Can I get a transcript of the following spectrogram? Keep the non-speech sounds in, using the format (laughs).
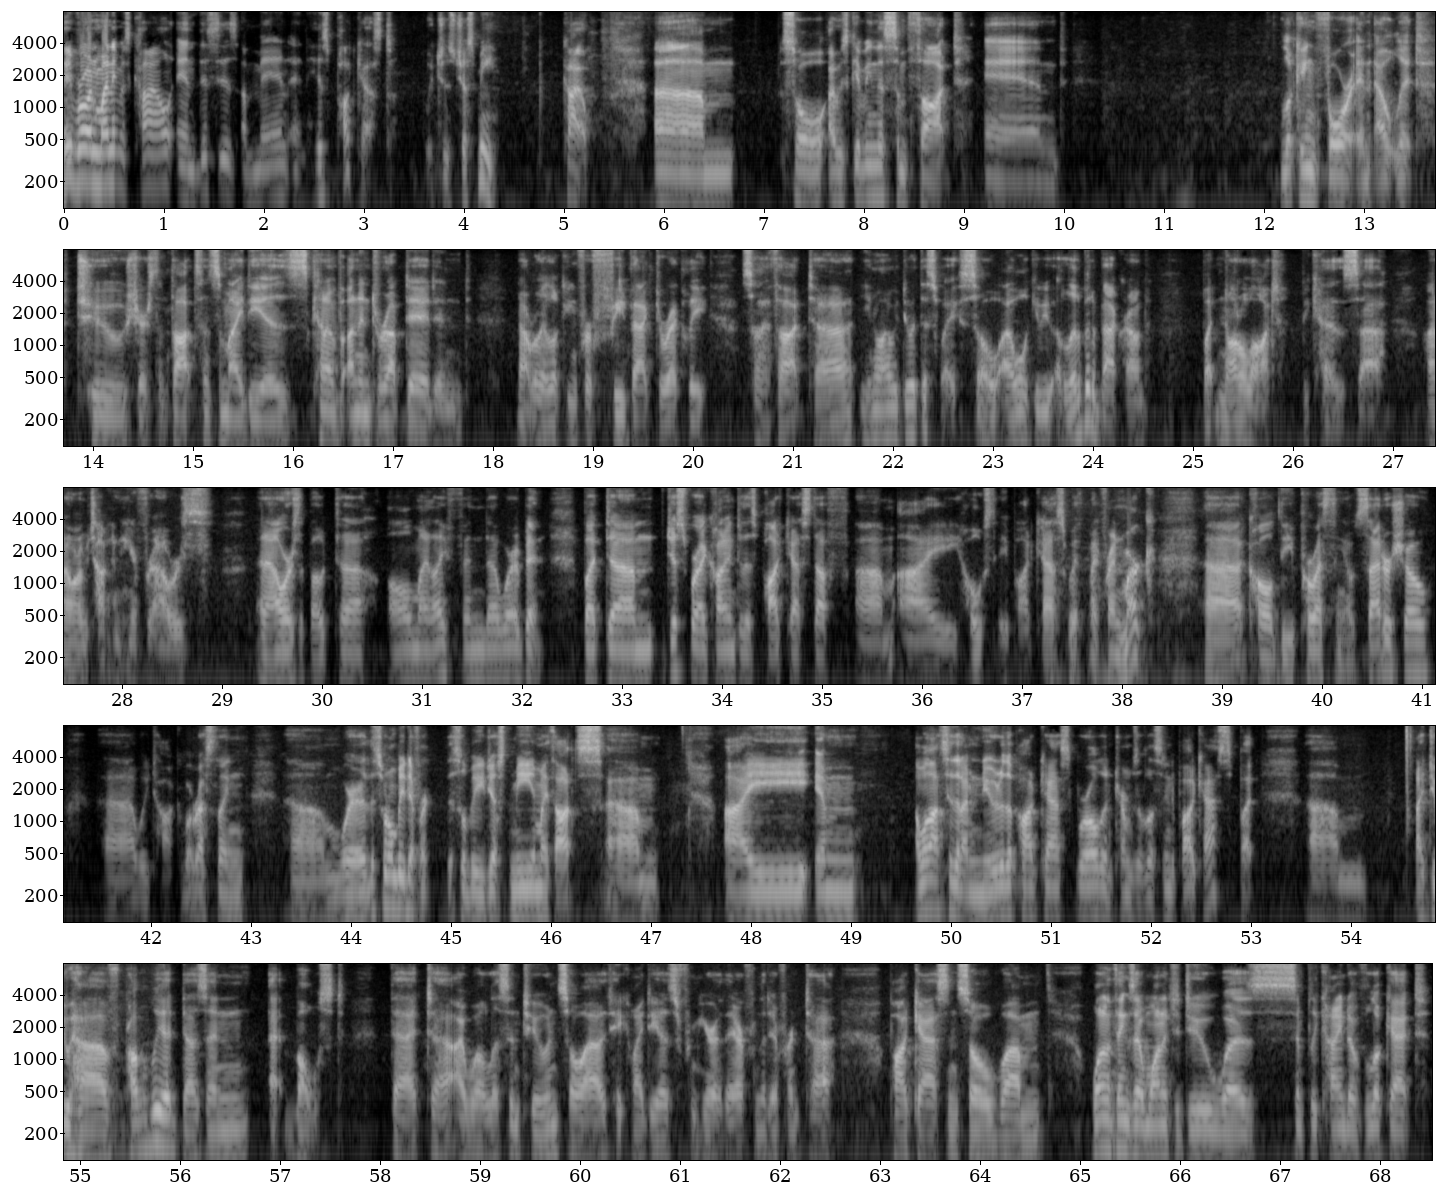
Hey everyone, my name is Kyle, and this is a man and his podcast, which is just me, Kyle. Um, so I was giving this some thought and looking for an outlet to share some thoughts and some ideas, kind of uninterrupted and not really looking for feedback directly. So I thought, uh, you know, I would do it this way. So I will give you a little bit of background, but not a lot because uh, I don't want to be talking here for hours hours about uh, all my life and uh, where I've been. But um, just where I got into this podcast stuff, um, I host a podcast with my friend Mark uh, called the Pro Wrestling Outsider Show. Uh, we talk about wrestling, um, where this one will be different. This will be just me and my thoughts. Um, I am I will not say that I'm new to the podcast world in terms of listening to podcasts, but um, I do have probably a dozen at most that uh, I will listen to, and so I take my ideas from here or there from the different uh, podcasts. And so, um, one of the things I wanted to do was simply kind of look at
